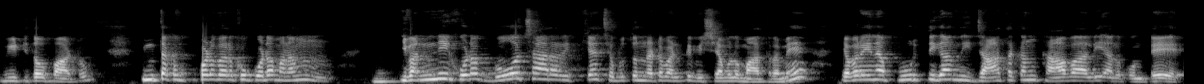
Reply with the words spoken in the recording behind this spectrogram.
వీటితో పాటు ఇంతకు ఇప్పటి వరకు కూడా మనం ఇవన్నీ కూడా గోచార రీత్యా చెబుతున్నటువంటి విషయములు మాత్రమే. ఎవరైనా పూర్తిగా మీ జాతకం కావాలి అనుకుంటే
